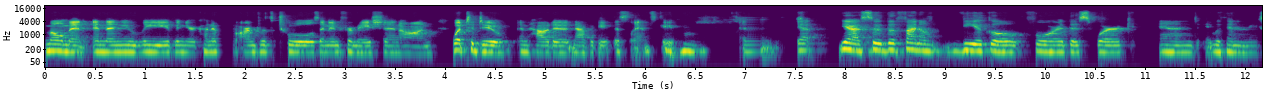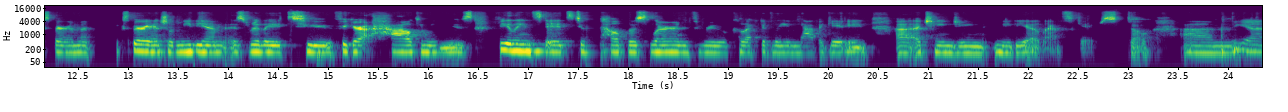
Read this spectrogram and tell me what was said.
moment and then you leave and you're kind of armed with tools and information on what to do and how to navigate this landscape. Mm-hmm. and yeah. Yeah so the final vehicle for this work and within an experiment experiential medium is really to figure out how can we use feeling states to help us learn through collectively navigating uh, a changing media landscape. So um, yeah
